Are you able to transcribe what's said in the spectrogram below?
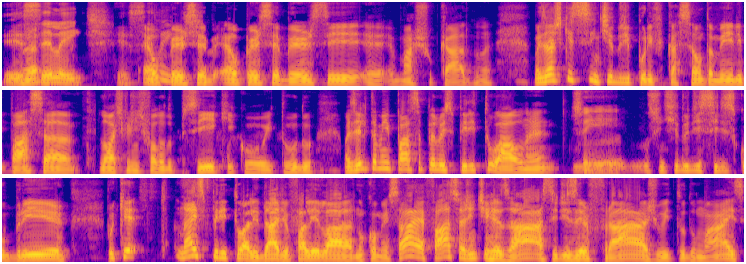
Excelente, É o, excelente. percebe, é o perceber-se é, machucado, né? Mas eu acho que esse sentido de purificação também ele passa. Lógico, a gente falou do psíquico e tudo, mas ele também passa pelo espiritual, né? Sim. No sentido de se descobrir. Porque na espiritualidade, eu falei lá no começo, ah, é fácil a gente rezar, se dizer frágil e tudo mais.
